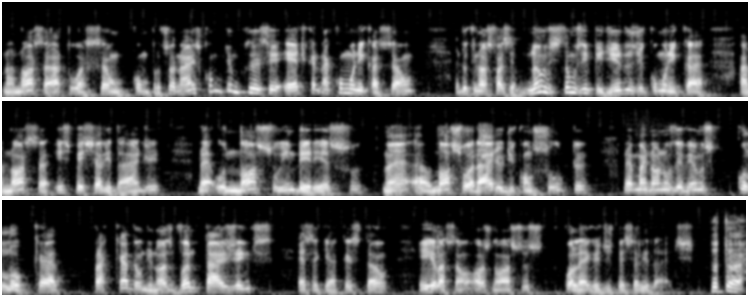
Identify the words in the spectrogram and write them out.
na nossa atuação como profissionais, como temos que ser ética na comunicação do que nós fazemos. Não estamos impedidos de comunicar a nossa especialidade, né, o nosso endereço, né, o nosso horário de consulta, né, mas nós não devemos colocar para cada um de nós vantagens, essa é a questão, em relação aos nossos colegas de especialidade. Doutor,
